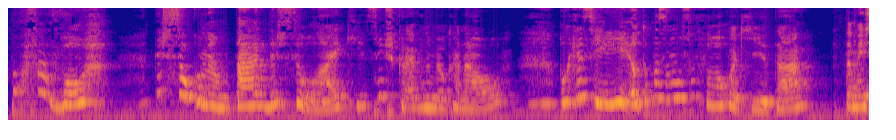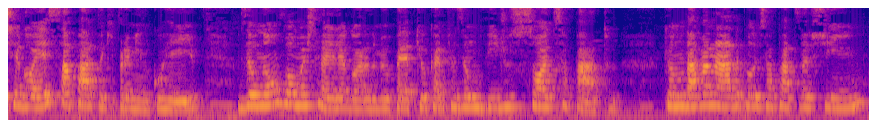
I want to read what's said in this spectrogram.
por favor, deixe seu comentário, deixe seu like, se inscreve no meu canal. Porque, assim, eu tô passando um sufoco aqui, tá? Também chegou esse sapato aqui pra mim no correio. Mas eu não vou mostrar ele agora no meu pé, porque eu quero fazer um vídeo só de sapato. Que eu não dava nada pelos sapatos da Shein.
